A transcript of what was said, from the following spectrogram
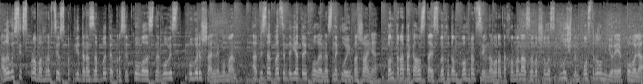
Але в усіх спробах гравців спортлідера забити прослідковувалась нервовість у вирішальний момент. А після 29-ї хвилини зникло і бажання. Контратака гостей з виходом двох гравців на воротах Омана завершилась влучним пострілом Юрія Коваля.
